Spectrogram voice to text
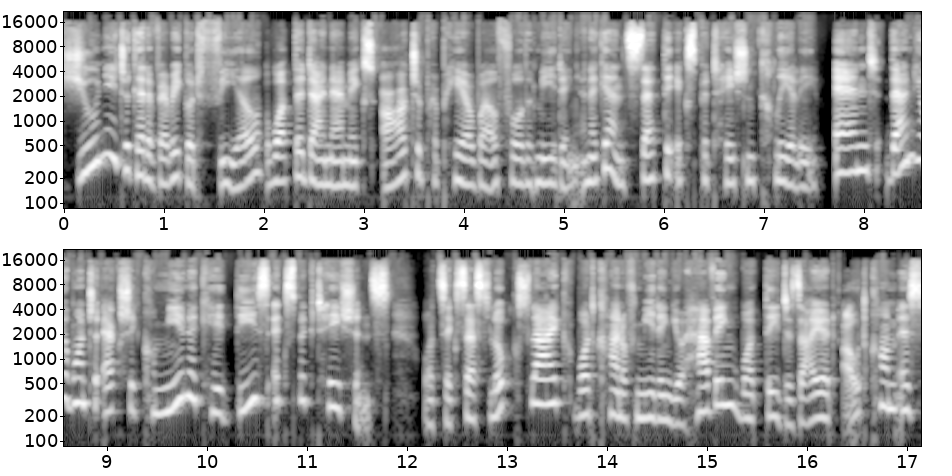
You need to get a very good feel what the dynamics are to prepare well for the meeting, and again set the expectation clearly. And then you want to actually communicate these expectations what success looks like, what kind of meeting you're having, what the desired outcome is,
